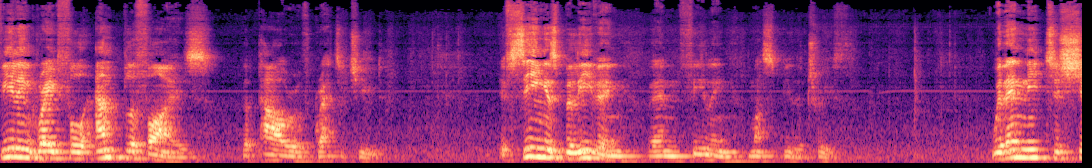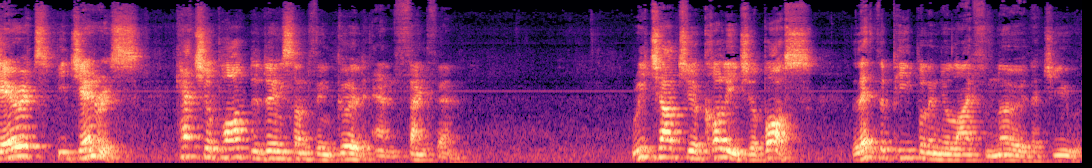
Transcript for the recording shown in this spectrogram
Feeling grateful amplifies the power of gratitude. If seeing is believing, then feeling must be the truth. We then need to share it, be generous. Catch your partner doing something good and thank them. Reach out to your colleagues, your boss. Let the people in your life know that you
